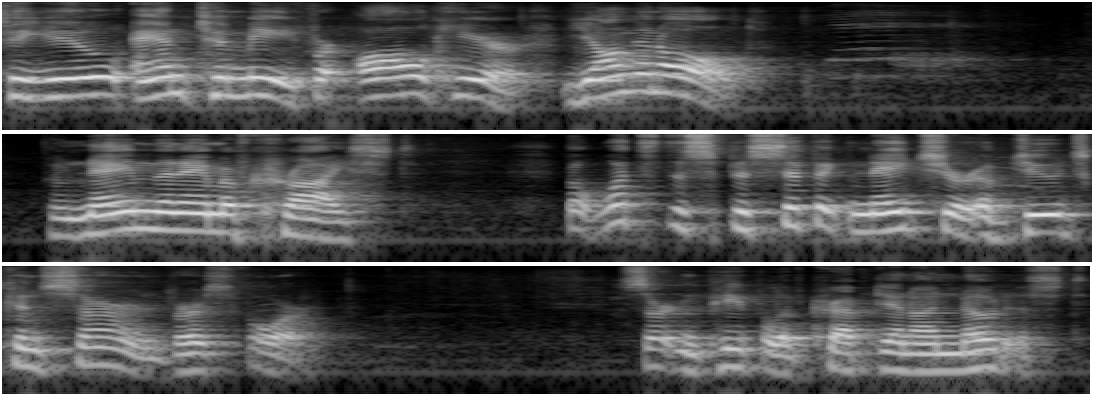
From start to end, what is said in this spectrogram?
to you and to me, for all here, young and old, who name the name of Christ. But what's the specific nature of Jude's concern? Verse 4. Certain people have crept in unnoticed,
